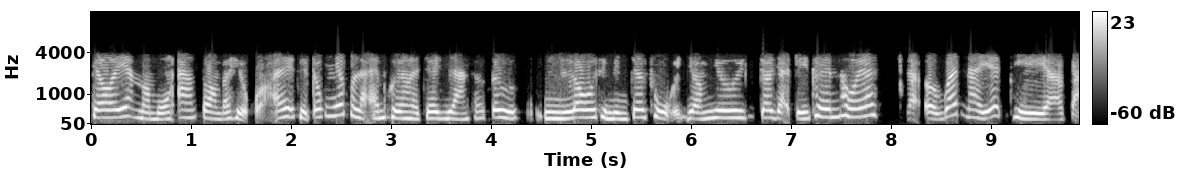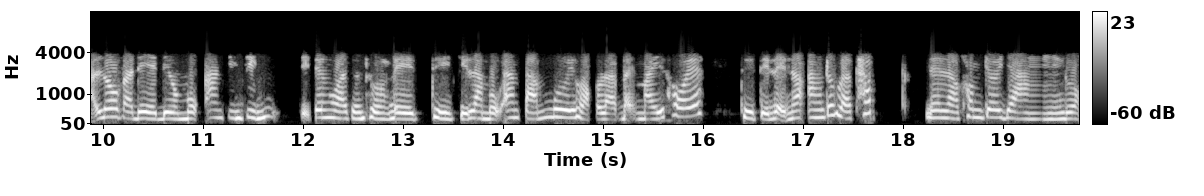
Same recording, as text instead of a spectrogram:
chơi ấy, mà muốn an toàn và hiệu quả ấy, thì tốt nhất là em khuyên là chơi dàn sáu tư. Lô thì mình chơi phụ giống như cho giải trí thêm thôi ấy là ở web này ấy, thì à, cả lô và đề đều một an chín chín chỉ trên ngoài thường thường đề thì chỉ là một an 80 hoặc là bảy mấy thôi ấy thì tỷ lệ nó ăn rất là thấp nên là không chơi dàn được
